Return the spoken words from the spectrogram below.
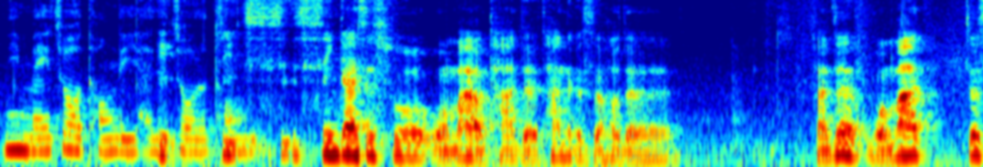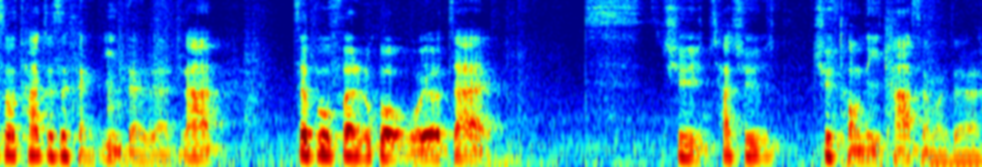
你没做同理，还是做了同理？是是应该是说我妈有她的，她那个时候的，反正我妈就说她就是很硬的人。那这部分如果我又再去，她去去同理她什么的，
